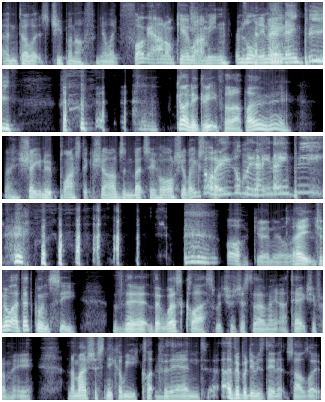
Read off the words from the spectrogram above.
until it's cheap enough, and you're like, fuck it, I don't care what I'm eating. It was only ninety nine p. Can't agree for a pound, eh? Aye, shouting out plastic shards and bits of horse. You're like, sorry, it's only 99p. oh, good hell. Hey, do you know what I did go and see? The that was class, which was just the other night. I text you from it, eh? and I managed to sneak a wee clip for Mm. the end. Everybody was doing it, so I was like,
